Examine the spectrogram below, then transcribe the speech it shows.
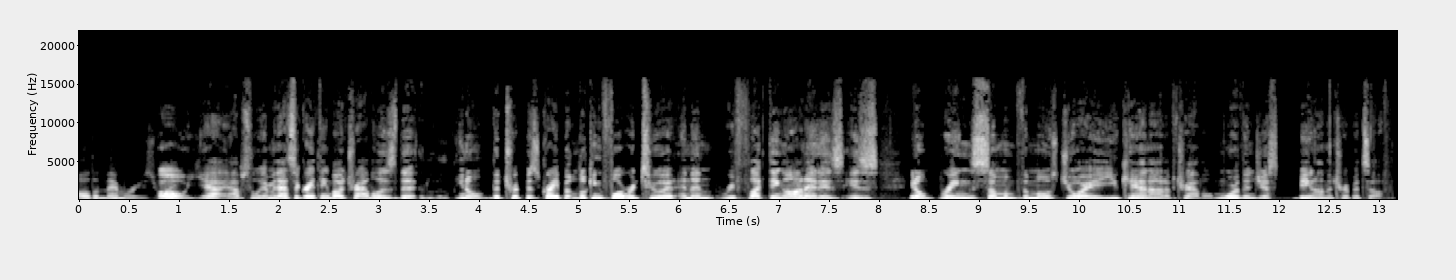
all the memories. Right? Oh yeah, absolutely. I mean, that's the great thing about travel is that you know the trip is great, but looking forward to it and then reflecting on it is is you know brings some of the most joy you can out of travel, more than just being on the trip itself.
